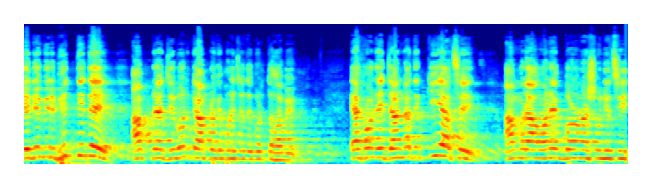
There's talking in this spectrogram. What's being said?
যে নিয়মের ভিত্তিতে আপনার জীবনকে আপনাকে পরিচালিত করতে হবে। এখন এই জান্নাতে কি আছে? আমরা অনেক বর্ণনা শুনেছি।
